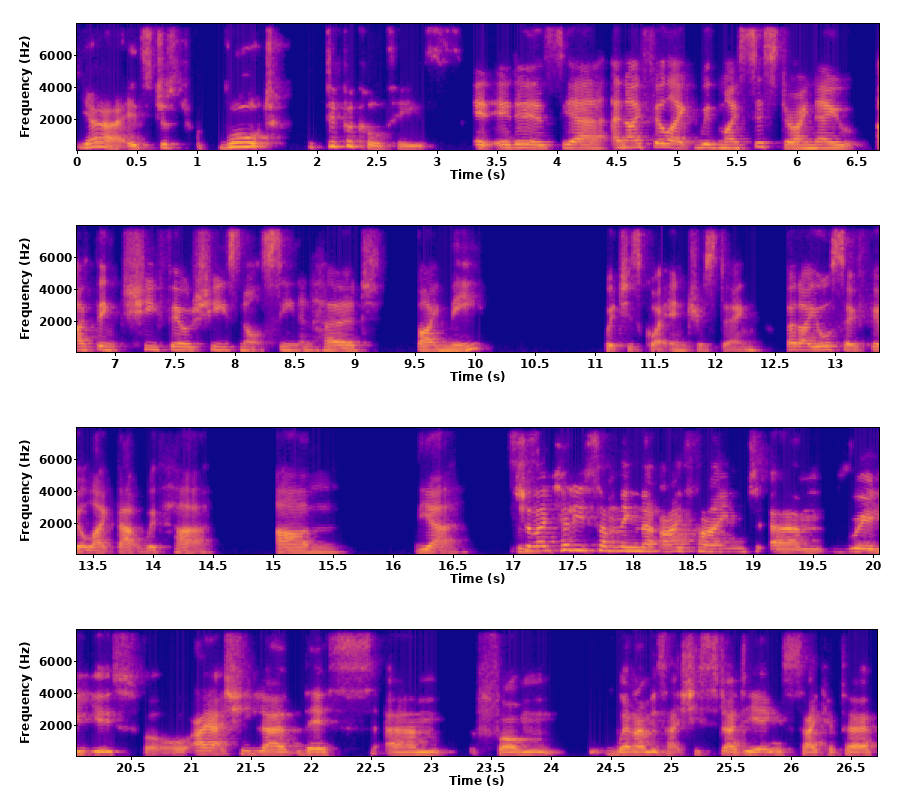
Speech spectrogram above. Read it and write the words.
yeah, it's just wrought difficulties. It, it is, yeah. And I feel like with my sister, I know, I think she feels she's not seen and heard by me, which is quite interesting. But I also feel like that with her. Um, yeah, Shall I tell you something that I find um, really useful? I actually learned this um, from when I was actually studying psychotherapy.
